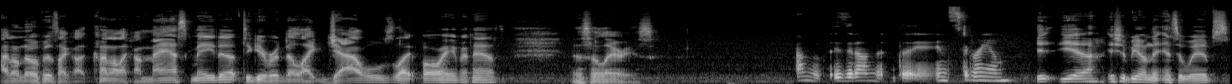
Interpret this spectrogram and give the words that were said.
I don't know if it's like a kind of like a mask made up to give her the like jowls like Paul Heyman has. It's hilarious. I'm, is it on the, the Instagram? It, yeah, it should be on the interwebs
